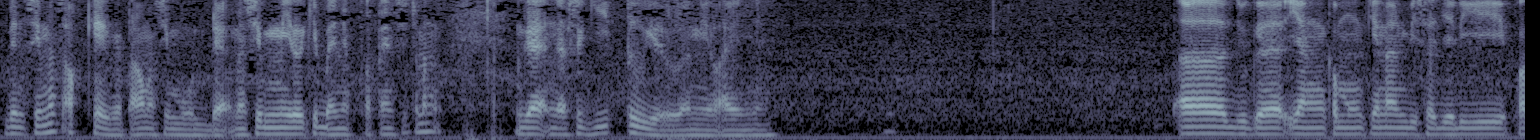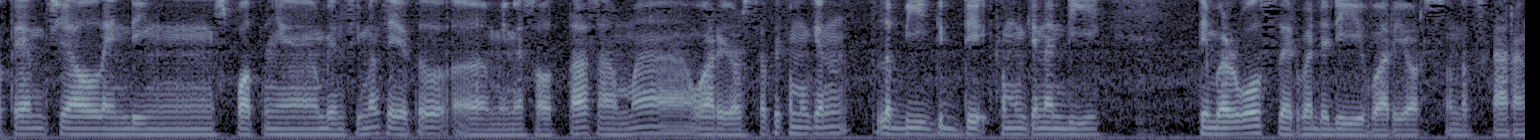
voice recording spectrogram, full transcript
Ben Simmons oke okay, gue masih muda masih memiliki banyak potensi cuman nggak nggak segitu gitu nilainya. Uh, juga yang kemungkinan bisa jadi potensial landing spotnya Ben Simmons yaitu uh, Minnesota sama Warriors. Tapi kemungkinan lebih gede kemungkinan di Timberwolves daripada di Warriors untuk sekarang.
